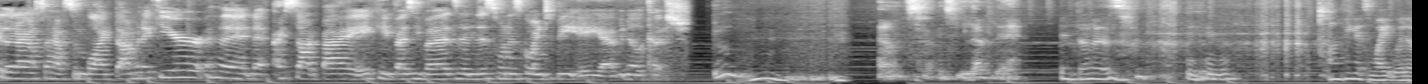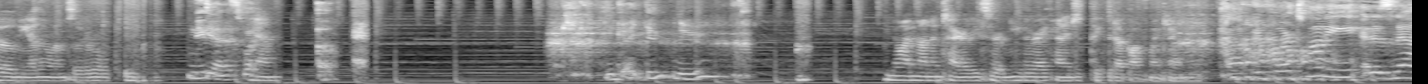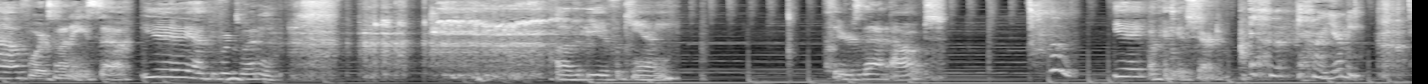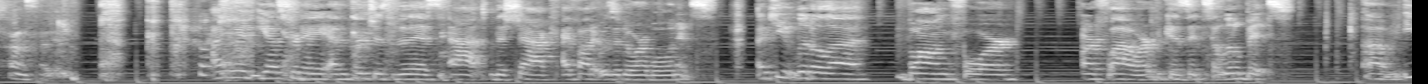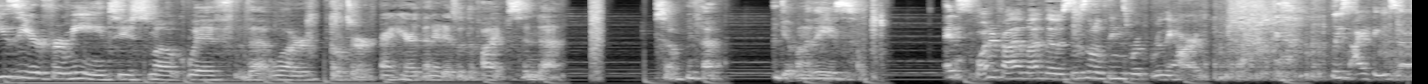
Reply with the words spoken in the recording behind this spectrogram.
And then I also have some Black Domina here. And then I stopped by AK Fuzzy Buds, and this one is going to be a uh, Vanilla Kush. Ooh, that sounds lovely. It does. I don't think it's White Widow and the other one, so they're all two. These Yeah, ones- that's what. Yeah. Oh. Okay. Ooh, No, I'm not entirely certain either. I kind of just picked it up off my camera. Uh, happy 420. It is now 420, so yay, happy 420. Oh, the beautiful Cami. Clears that out. Whew. Yay. Okay, it's shared. yummy. Oh, so good. I went yesterday and purchased this at the shack. I thought it was adorable, and it's a cute little uh, bong for our flower because it's a little bit um, easier for me to smoke with the water filter right here than it is with the pipes. And uh, so we thought I'd get one of these. It's wonderful. I love those. Those little things work really hard. At least I think so.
